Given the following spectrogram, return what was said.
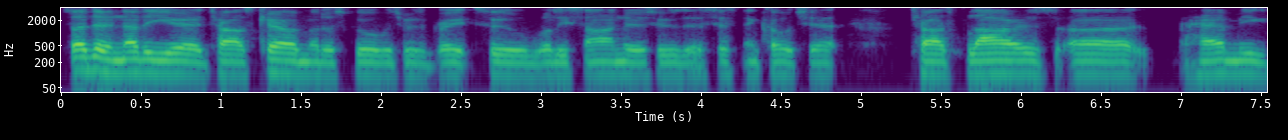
so i did another year at charles carroll middle school which was great too willie saunders who's the assistant coach at charles flowers uh, had me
